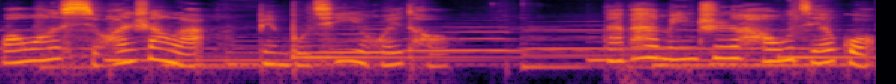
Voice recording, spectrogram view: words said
往往喜欢上了便不轻易回头，哪怕明知毫无结果，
